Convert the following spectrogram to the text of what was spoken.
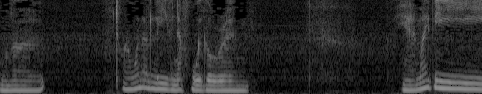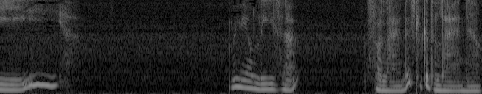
Do I want to leave enough wiggle room? Yeah, maybe... Maybe I'll leave that for land. Let's look at the land now.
